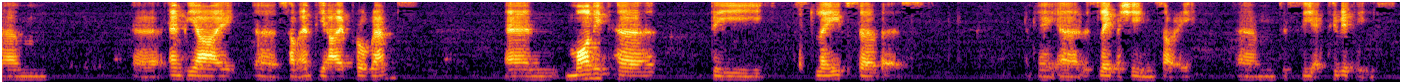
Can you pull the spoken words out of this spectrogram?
um, uh, MPI uh, some MPI programs and monitor the slave servers okay uh, the slave machine sorry um, to see activities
